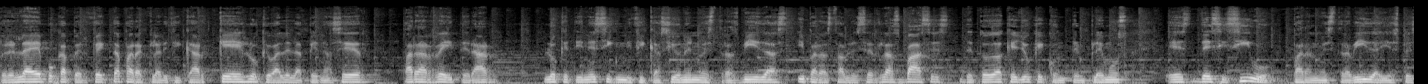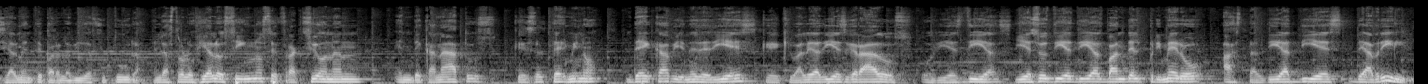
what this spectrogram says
Pero es la época perfecta para clarificar qué es lo que vale la pena hacer, para reiterar lo que tiene significación en nuestras vidas y para establecer las bases de todo aquello que contemplemos es decisivo para nuestra vida y especialmente para la vida futura. En la astrología los signos se fraccionan en decanatos, que es el término deca, viene de 10, que equivale a 10 grados o 10 días, y esos 10 días van del primero hasta el día 10 de abril,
